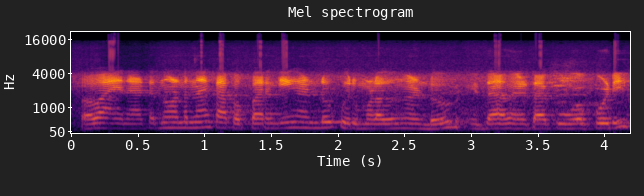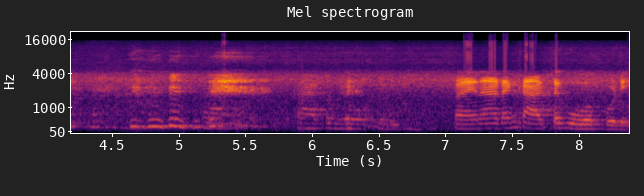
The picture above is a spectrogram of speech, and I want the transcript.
അപ്പൊ വയനാട്ടിൽ നിന്ന് കൊണ്ടുവന്ന കപ്പപ്പറങ്കിയും കണ്ടു കുരുമുളകും കണ്ടു. ഇതാണ് കേട്ടാ കൂവപ്പൊടി. വയനാടൻ കാട്ട് കൂവപ്പൊടി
